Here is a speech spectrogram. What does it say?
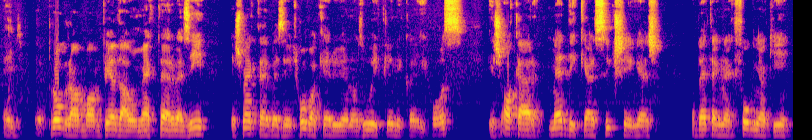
egy programban például megtervezi, és megtervezi, hogy hova kerüljön az új klinikai hossz, és akár meddig kell szükséges a betegnek fogja ki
